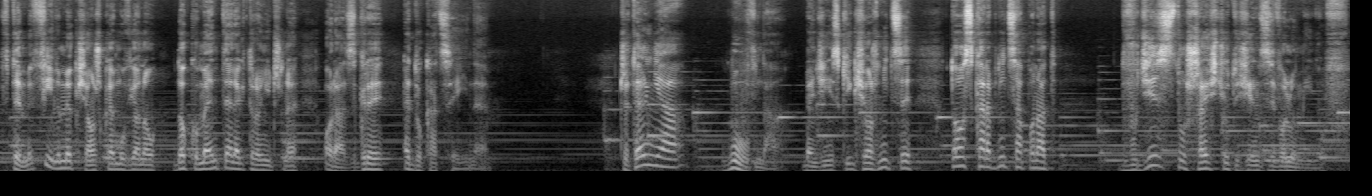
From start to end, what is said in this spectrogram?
w tym filmy, książkę mówioną, dokumenty elektroniczne oraz gry edukacyjne. Czytelnia główna Będzińskiej Książnicy to skarbnica ponad 26 tysięcy woluminów.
